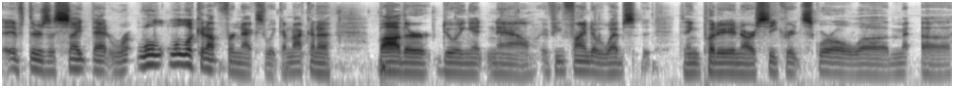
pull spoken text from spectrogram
a if there's a site that we'll we'll look it up for next week. I'm not gonna bother doing it now. If you find a web thing, put it in our secret squirrel uh, uh,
